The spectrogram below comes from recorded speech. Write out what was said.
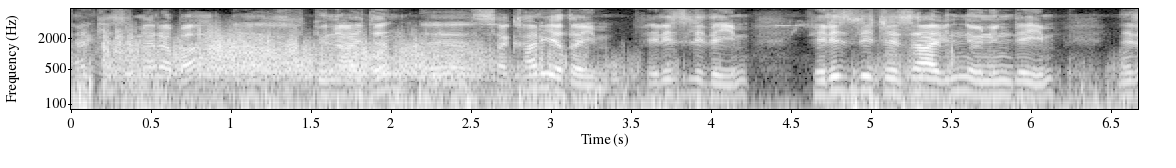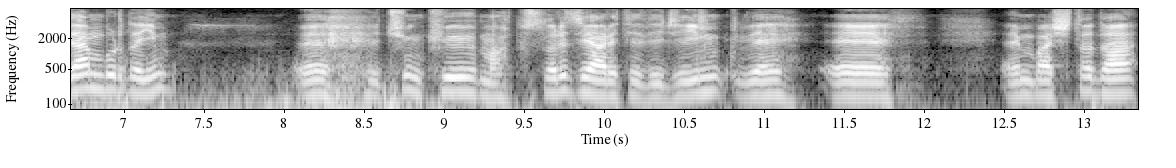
Herkese merhaba, ee, günaydın. Ee, Sakarya'dayım, Ferizli'deyim. Ferizli cezaevinin önündeyim. Neden buradayım? Ee, çünkü mahpusları ziyaret edeceğim ve e, en başta da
